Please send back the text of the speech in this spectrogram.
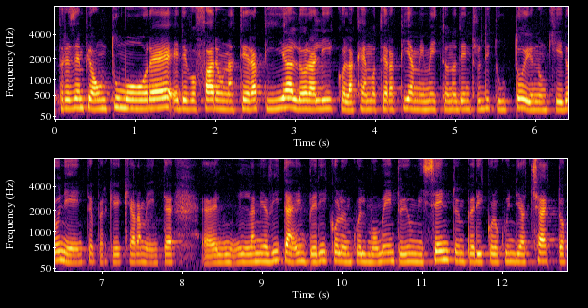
per esempio ho un tumore e devo fare una terapia, allora lì con la chemoterapia mi mettono dentro di tutto, io non chiedo niente perché chiaramente eh, la mia vita è in pericolo in quel momento, io mi sento in pericolo, quindi accetto,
